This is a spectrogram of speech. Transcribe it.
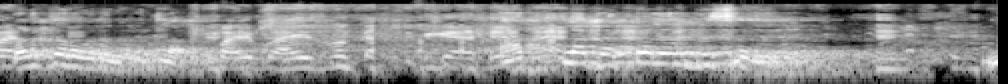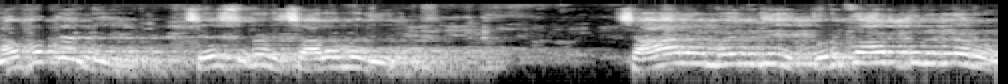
పెడతారు ఇట్లా. అట్లా పెట్టాలనిపిస్తుంది. నవ్వకండి. చేస్తున్నాడు చాలా మంది చాలా మంది దుర్మార్గులు ఉన్నారు.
